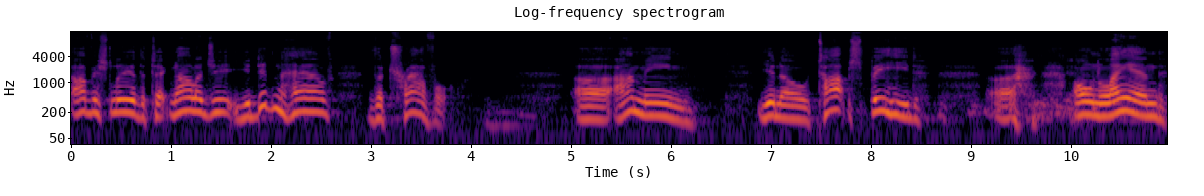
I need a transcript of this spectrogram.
obviously, the technology, you didn't have the travel. Uh, I mean, you know, top speed uh, on land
